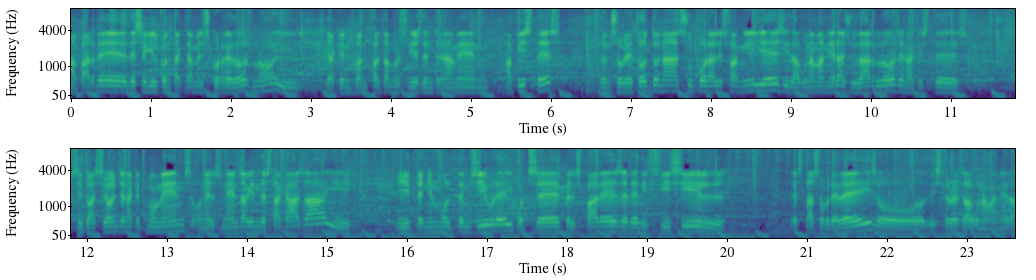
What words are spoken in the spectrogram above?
a part de, de seguir el contacte amb els corredors, no? I ja que ens van faltar molts dies d'entrenament a pistes, doncs sobretot donar suport a les famílies i d'alguna manera ajudar-los en aquestes situacions, en aquests moments on els nens havien d'estar a casa i, i tenien molt temps lliure i potser pels pares era difícil estar sobre d'ells o distreure's d'alguna manera.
